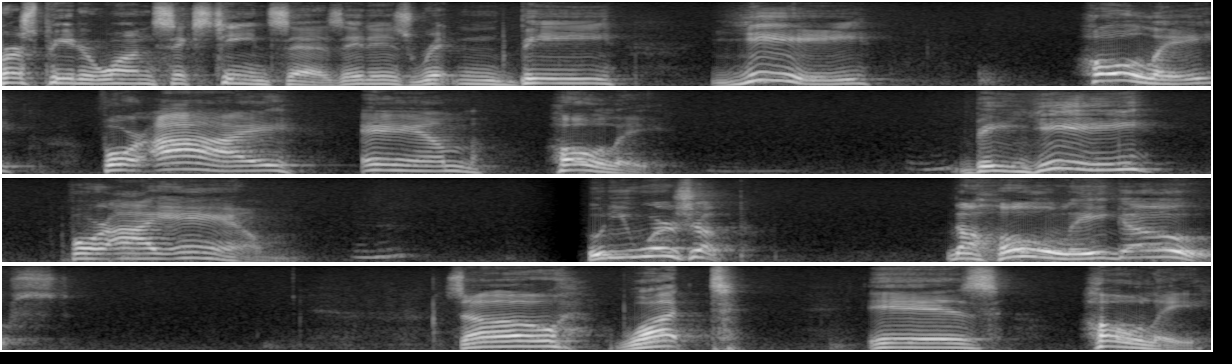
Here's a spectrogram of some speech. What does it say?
First Peter 1 16 says it is written be ye holy for I am holy. Be ye for I am. Who do you worship? The Holy Ghost. So what is holy?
